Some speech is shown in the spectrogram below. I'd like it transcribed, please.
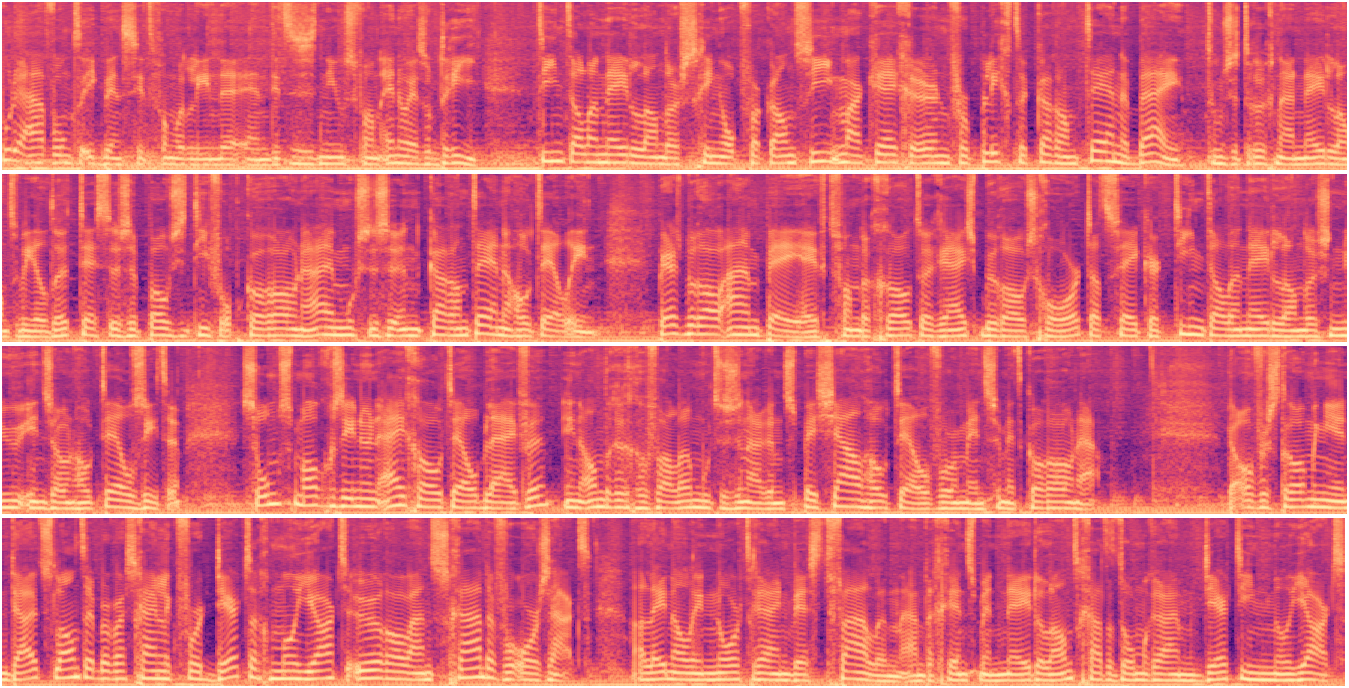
Goedenavond, ik ben Sid van der Linde en dit is het nieuws van NOS op 3. Tientallen Nederlanders gingen op vakantie, maar kregen er een verplichte quarantaine bij. Toen ze terug naar Nederland wilden, testten ze positief op corona en moesten ze een quarantainehotel in. Persbureau ANP heeft van de grote reisbureaus gehoord dat zeker tientallen Nederlanders nu in zo'n hotel zitten. Soms mogen ze in hun eigen hotel blijven, in andere gevallen moeten ze naar een speciaal hotel voor mensen met corona. De overstromingen in Duitsland hebben waarschijnlijk voor 30 miljard euro aan schade veroorzaakt. Alleen al in Noord-Rijn-Westfalen aan de grens met Nederland gaat het om ruim 13 miljard.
